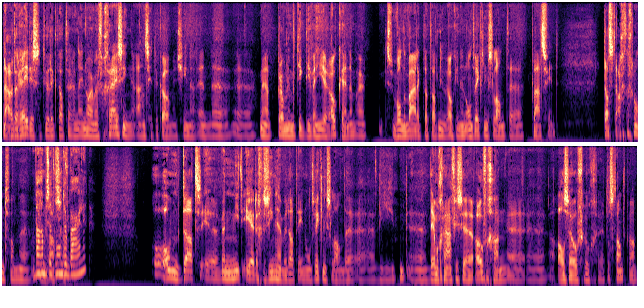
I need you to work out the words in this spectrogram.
Nou, de reden is natuurlijk dat er een enorme vergrijzing aan zit te komen in China. En uh, uh, nou ja, de problematiek die we hier ook kennen... maar het is wonderbaarlijk dat dat nu ook in een ontwikkelingsland uh, plaatsvindt. Dat is de achtergrond van... Waarom is het wonderbaarlijk? Omdat we niet eerder gezien hebben dat in ontwikkelingslanden... Uh, die uh, demografische overgang al zo vroeg tot stand kwam.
